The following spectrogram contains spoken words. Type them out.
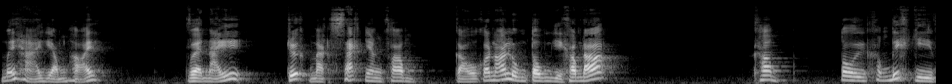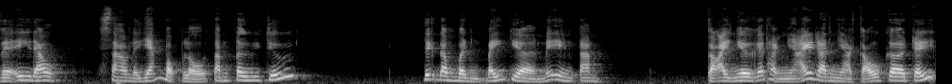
mới hạ giọng hỏi. Vừa nãy, trước mặt sát nhân phong, cậu có nói lung tung gì không đó? Không, tôi không biết gì về y đâu, sao lại dám bộc lộ tâm tư chứ? Tiết Đông Bình bấy giờ mới yên tâm. Coi như cái thằng nhãi ranh nhà cậu cơ trí.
